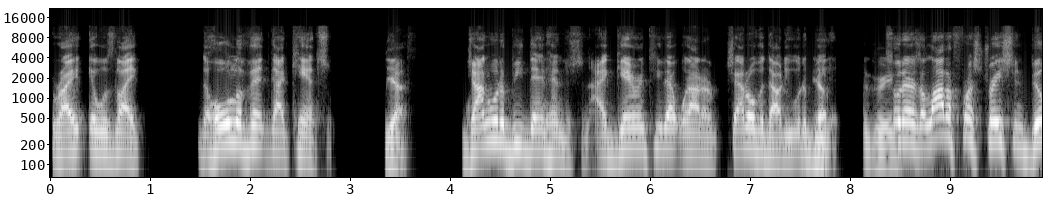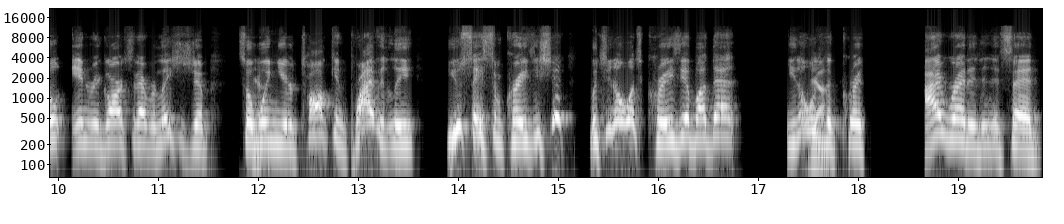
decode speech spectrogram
right? It was like the whole event got canceled. yes, Jon would have beat Dan Henderson. I guarantee that without a shadow of a doubt, he would have beat Yep. it. agreed. So there's a lot of frustration built in regards to that relationship. So Yeah. when you're talking privately, you say some crazy shit. But you know what's crazy about that? You know what's Yeah. the crazy? I read it and it said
